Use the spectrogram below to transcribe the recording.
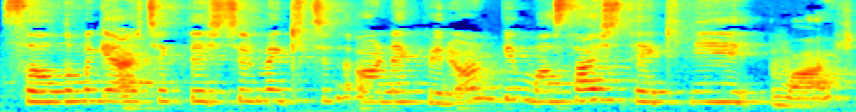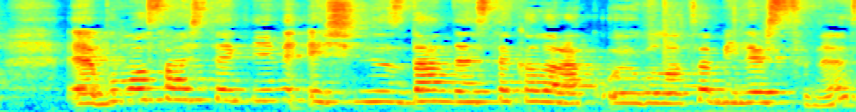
salınımı gerçekleştirmek için örnek veriyorum bir masaj tekniği var. E, bu masaj tekniğini eşinizden destek alarak uygulatabilirsiniz.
